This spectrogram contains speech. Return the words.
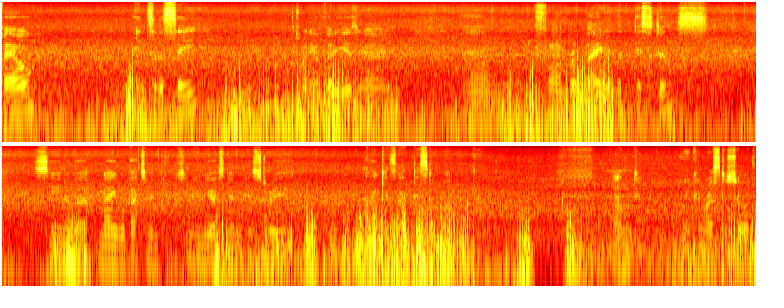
fell into the sea 20 or 30 years ago. And Flamborough Bay in the distance. Scene of a naval battle important in US naval history. I think it's a distant one. And we can rest assured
